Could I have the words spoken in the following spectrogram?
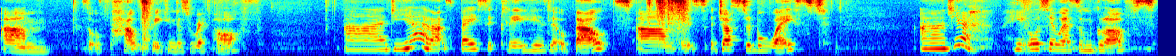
um, sort of pouch where you can just rip off. And yeah, that's basically his little belt. Um, it's adjustable waist. And yeah, he also wears some gloves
